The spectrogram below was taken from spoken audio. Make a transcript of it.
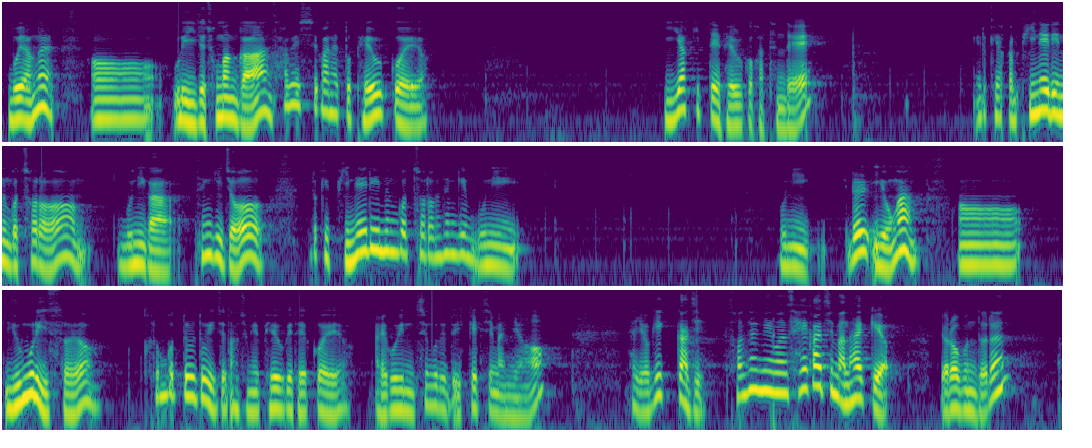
모양을 어, 우리 이제 조만간 사회 시간에 또 배울 거예요. 2학기 때 배울 것 같은데 이렇게 약간 비 내리는 것처럼 무늬가 생기죠. 이렇게 비 내리는 것처럼 생긴 무늬 무늬를 이용한 어, 유물이 있어요. 그런 것들도 이제 나중에 배우게 될 거예요. 알고 있는 친구들도 있겠지만요. 자, 여기까지 선생님은 세 가지만 할게요. 여러분들은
